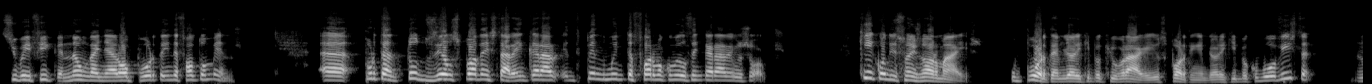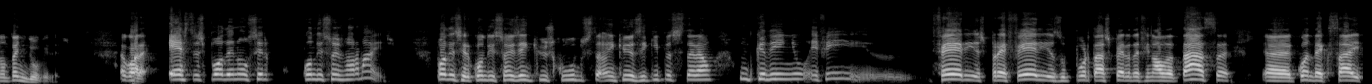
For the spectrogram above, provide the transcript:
se o Benfica não ganhar ao Porto, ainda faltam menos. Uh, portanto, todos eles podem estar a encarar, depende muito da forma como eles encararem os jogos. Que em condições normais, o Porto é a melhor equipa que o Braga e o Sporting é a melhor equipa que o Boa Vista, não tenho dúvidas. Agora, estas podem não ser condições normais. Podem ser condições em que os clubes, em que as equipas estarão um bocadinho, enfim, férias, pré-férias, o Porto à espera da final da taça, uh, quando é que sai?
